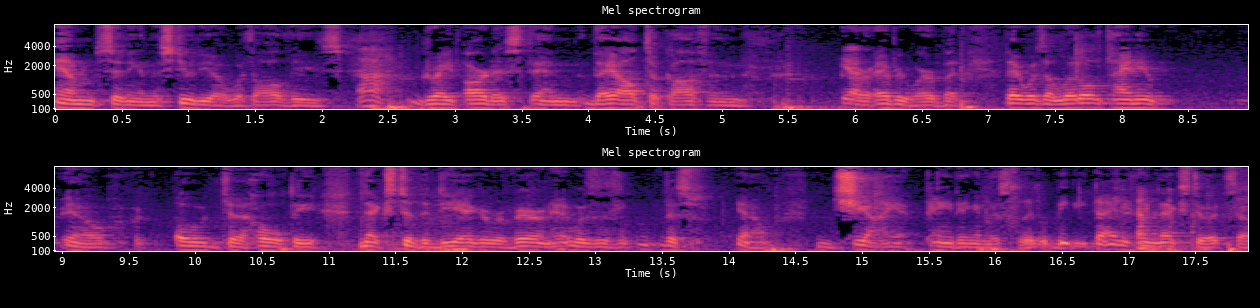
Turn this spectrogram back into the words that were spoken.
him sitting in the studio with all these Ah. great artists, and they all took off and Yeah. are everywhere. But there was a little tiny, you know, ode to Holty next to the Diego Rivera, and it was this, this you know, giant painting and this little bitty tiny thing next to it. So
